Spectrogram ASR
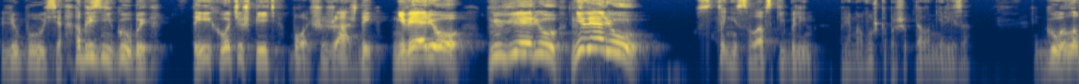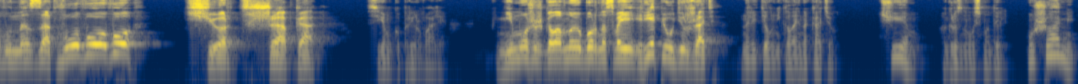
Любуйся, облизни губы. Ты хочешь пить больше жажды. Не верю, не верю, не верю. Станиславский, блин, прямо в ушко прошептала мне Лиза. Голову назад, во-во-во. Черт, шапка. Съемку прервали. «Не можешь головной убор на своей репе удержать?» Налетел Николай на Катю. «Чем?» — огрызнулась модель. «Ушами?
